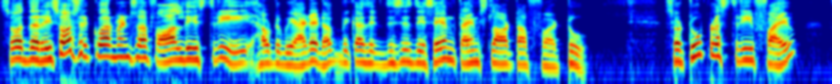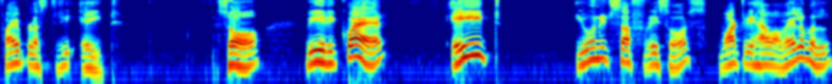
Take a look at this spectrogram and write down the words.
So, the resource requirements of all these 3 have to be added up because it, this is the same time slot of uh, 2. So, 2 plus 3 5, 5 plus 3 8. So, we require 8 units of resource what we have available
